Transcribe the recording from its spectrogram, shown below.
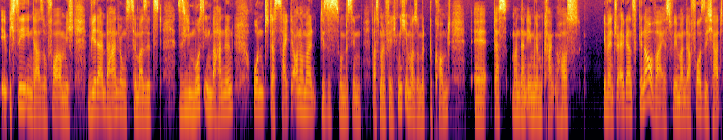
Ich sehe ihn da so vor mich, wie er da im Behandlungszimmer sitzt. Sie muss ihn behandeln. Und das zeigt ja auch nochmal dieses so ein bisschen, was man vielleicht nicht immer so mitbekommt, äh, dass man dann eben im Krankenhaus eventuell ganz genau weiß, wen man da vor sich hat,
